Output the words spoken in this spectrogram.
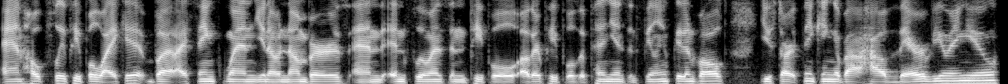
And hopefully people like it. But I think when, you know, numbers and influence and people, other people's opinions and feelings get involved, you start thinking about how they're viewing you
